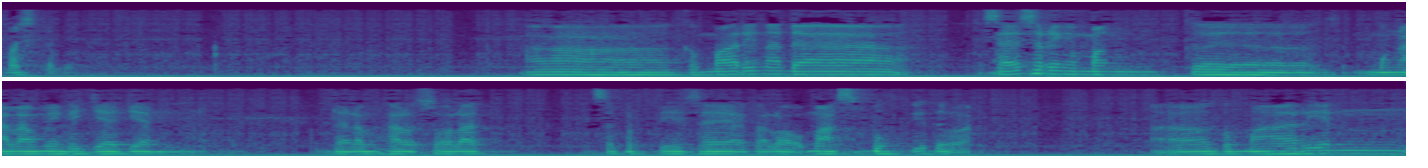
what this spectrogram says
Mas tadi. Uh, kemarin ada saya sering memang ke mengalami kejadian dalam hal sholat seperti saya kalau masbuk gitu pak uh, kemarin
